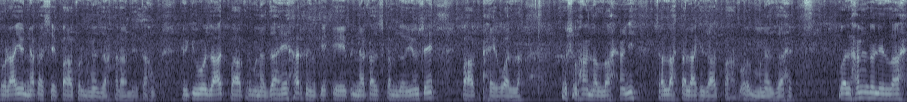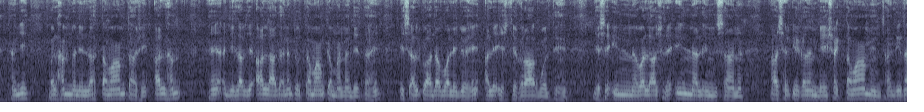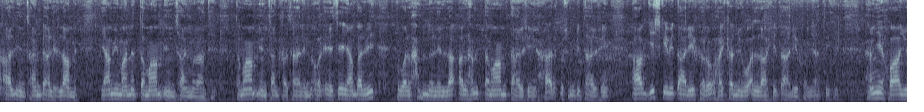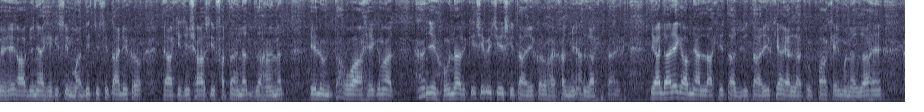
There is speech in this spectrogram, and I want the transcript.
برائی و نقص سے پاک اور منزہ قرار دیتا ہوں۔ کیونکہ وہ ذات پاک اور منزہ ہے، ہر قسم کے ایپ نقص، کمزوریوں سے پاک ہے وہ اللہ۔ تو سبحان اللہ ہاں جی یعنی اللہ تعالیٰ کی ذات پاک اور منزہ ہے۔ الحمد للہ ہاں جی یعنی الحمد للہ تمام تعریف الحمد جس لفظ اللہ نا، تو تمام کا معنی دیتا ہے۔ اس ال کو ادب والے جو ہے الاستغراق بولتے ہیں۔ جیسے ان ولاشر ان الانسان۔ عصر کے قدم بے شک تمام انسان جیسے ال انسان پہ الحلام میں۔ یہاں بھی مانا تمام انسان مراد ہے۔ تمام انسان خسارے میں۔ اور ایسے یہاں پر بھی الحمد للہ الحمد تمام تعریفیں، ہر قسم کی تعریفیں۔ آپ جس کی بھی تعریف کرو، حقیقت میں وہ اللہ کی تعریف ہو جاتی ہے۔ ہاں جی خواہ جو ہے، آپ دنیا کے کسی مادی چیز کی تعریف کرو یا کسی شخص کی فطانت، ذہانت، علم تغوا حکمت ہاں جی ہنر، کسی بھی چیز کی تعریف کرو، حقیقت میں اللہ کی تعریف یا ڈائریکٹ آپ نے اللہ کی تعریف تعریف کیا ہے اللہ تو پاک ہے، منزہ ہے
